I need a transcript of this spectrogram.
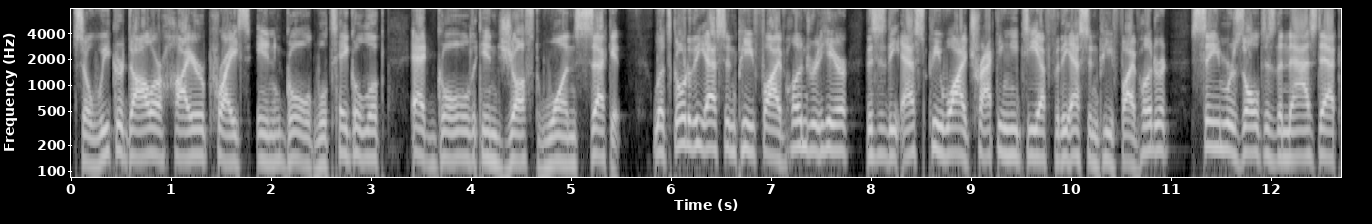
So weaker dollar, higher price in gold. We'll take a look at gold in just one second. Let's go to the S&P 500 here. This is the SPY tracking ETF for the S&P 500. Same result as the Nasdaq.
